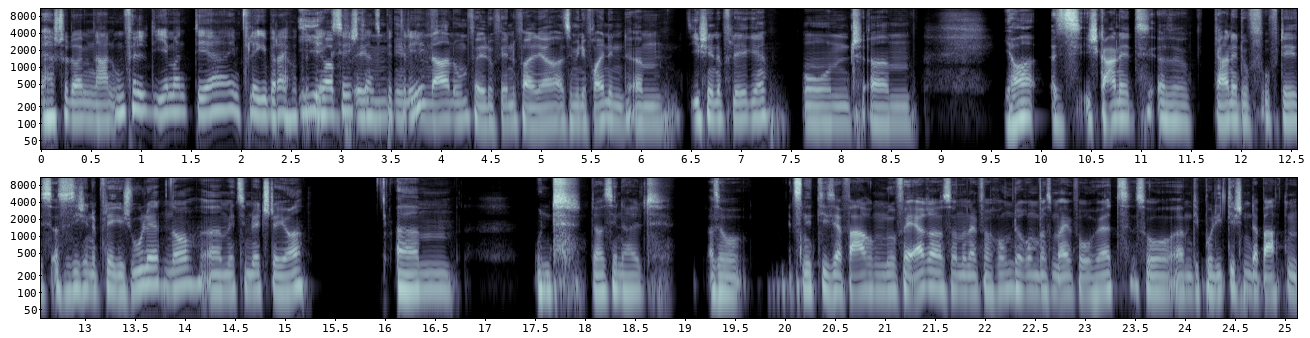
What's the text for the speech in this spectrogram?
hast du da im nahen Umfeld jemand, der im Pflegebereich Ich unterwegs habe ist, der es im, im, betrifft? nahen Umfeld auf jeden Fall, ja. Also meine Freundin, ähm, die ist in der Pflege und ähm, ja, es ist gar nicht, also gar nicht auf, auf das, also sie ist in der Pflegeschule noch, ähm, jetzt im letzten Jahr. Ähm, und da sind halt, also jetzt nicht diese Erfahrung nur für Ära, sondern einfach rundherum, was man einfach hört, so ähm, die politischen Debatten.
